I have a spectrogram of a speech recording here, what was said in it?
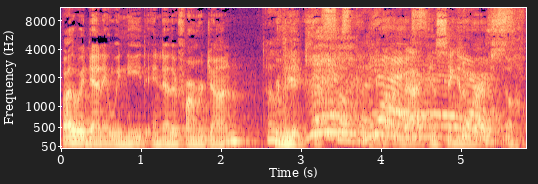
By the way, Danny, we need another Farmer John. We're gonna get So good. coming back and singing a verse. Oh,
